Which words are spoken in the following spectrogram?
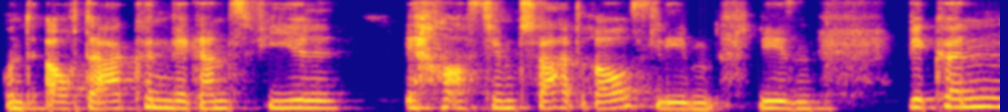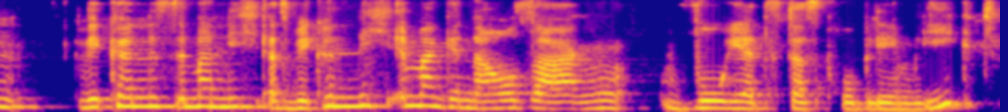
Und auch da können wir ganz viel aus dem Chart rauslesen. Lesen. Wir können, wir können es immer nicht, also wir können nicht immer genau sagen, wo jetzt das Problem liegt,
